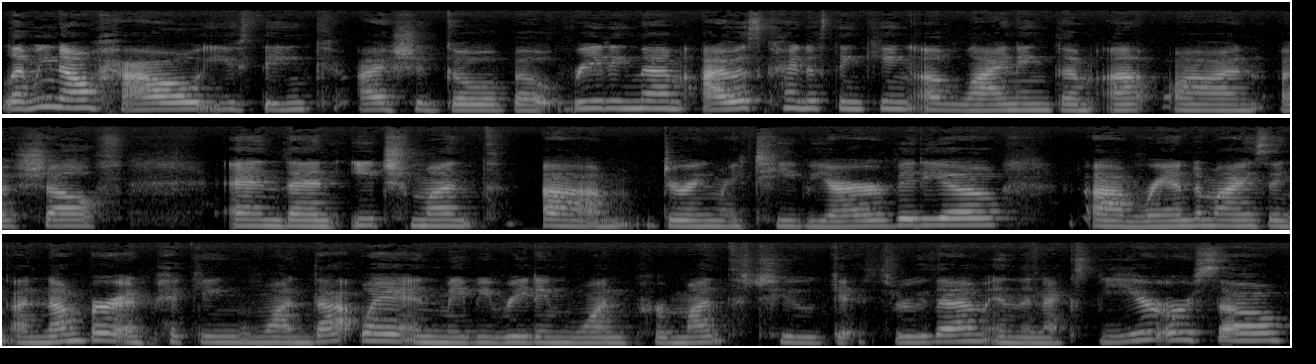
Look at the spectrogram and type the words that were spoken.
Let me know how you think I should go about reading them. I was kind of thinking of lining them up on a shelf and then each month um, during my TBR video, um, randomizing a number and picking one that way and maybe reading one per month to get through them in the next year or so.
